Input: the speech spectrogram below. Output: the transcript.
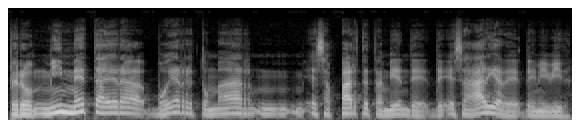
Pero mi meta era, voy a retomar mm, esa parte también de, esa área de, mi vida.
